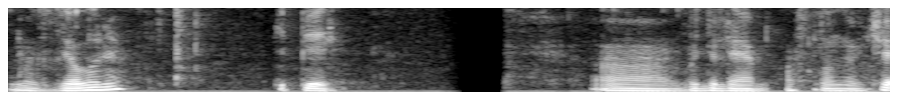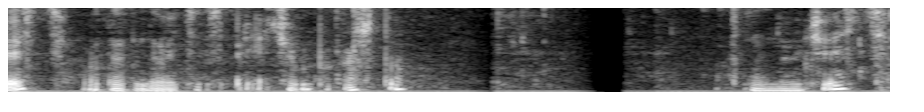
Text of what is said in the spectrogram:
Мы сделали. Теперь а, выделяем основную часть. Вот это давайте спрячем пока что. Основную часть.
